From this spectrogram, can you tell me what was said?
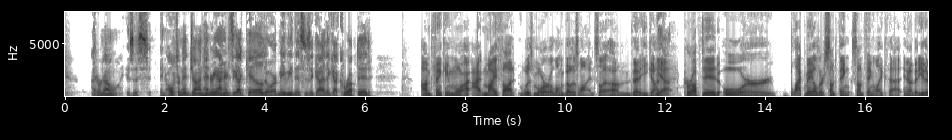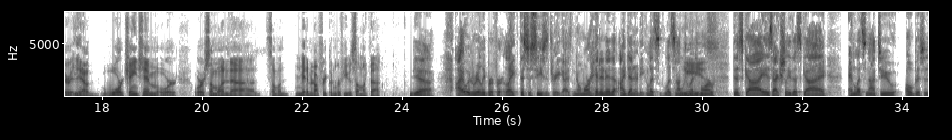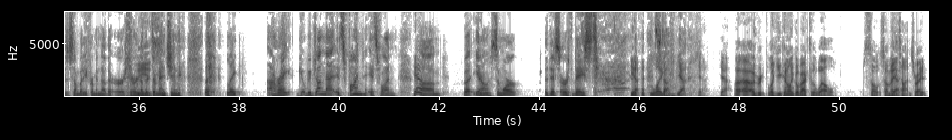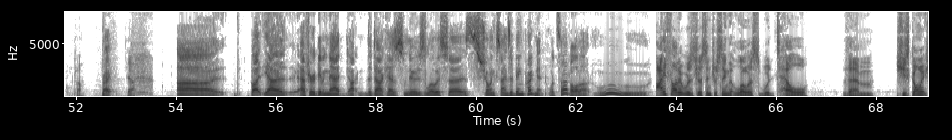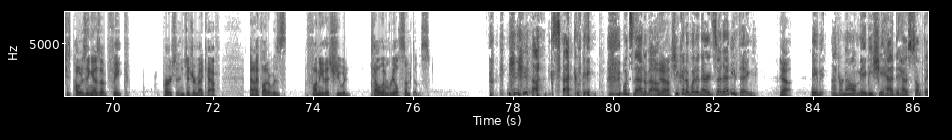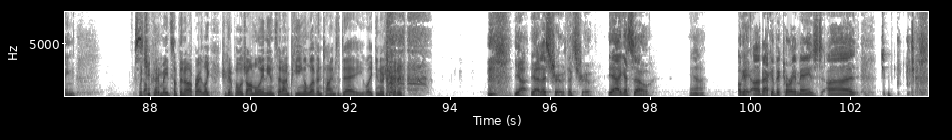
I don't know. Is this an alternate John Henry Irons that got killed, or maybe this is a guy that got corrupted? I'm thinking more. I, I my thought was more along those lines, um, that he got yeah. Corrupted or blackmailed or something, something like that. You know, that either you know war changed him or or someone uh, someone made him an offer he couldn't refuse, something like that. Yeah. I would really prefer like this is season three, guys. No more hidden identity. Let's let's not Please. do any more. This guy is actually this guy, and let's not do oh this is somebody from another Earth or Please. another dimension. like, all right, we've done that. It's fun. It's fun. Yeah. Um, but you know, some more this Earth based. yeah, like stuff. Yeah, yeah, yeah. Uh, uh, agreed. Like you can only go back to the well so so many yeah. times, right? So right. Yeah. Uh, but yeah, after giving that, doc, the doc has some news. Lois uh, is showing signs of being pregnant. What's that all about? Ooh. I thought it was just interesting that Lois would tell them she's going, she's posing as a fake person, Ginger Metcalf, and I thought it was funny that she would tell them real symptoms. yeah, exactly. What's that about? Yeah. She could have went in there and said anything. Yeah. Maybe I don't know. Maybe she had to have something. But something. she could have made something up, right? Like she could have pulled a John Mulaney and said, "I'm peeing eleven times a day." Like you know, she could have. yeah, yeah, that's true. That's true. Yeah, I guess so. Yeah. Okay, uh, back at Victoria Mays, uh,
